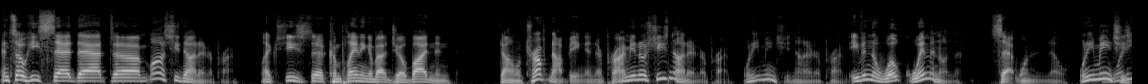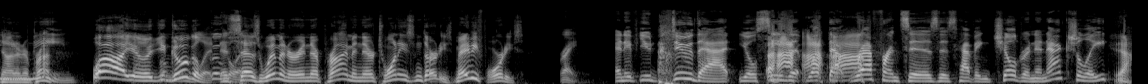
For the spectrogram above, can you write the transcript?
And so he said that, uh, well, she's not in her prime. Like she's uh, complaining about Joe Biden and Donald Trump not being in their prime. You know, she's not in her prime. What do you mean she's not in her prime? Even the woke women on the set wanted to know. What do you mean What she's not in her prime? Well, you, you Google it. Google it it. says women are in their prime in their 20s and 30s, maybe 40s. Right. And if you do that, you'll see that what that reference is is having children. And actually, Yeah.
